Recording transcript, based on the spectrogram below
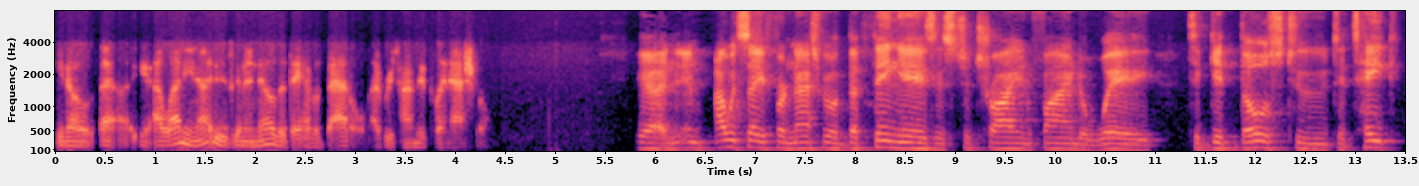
you know, uh, Atlanta United is going to know that they have a battle every time they play Nashville. Yeah, and, and I would say for Nashville, the thing is, is to try and find a way to get those two to take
